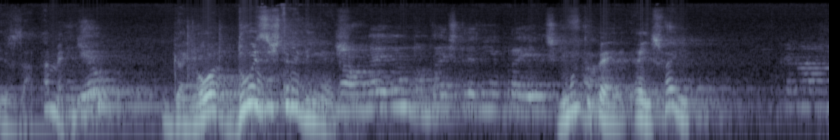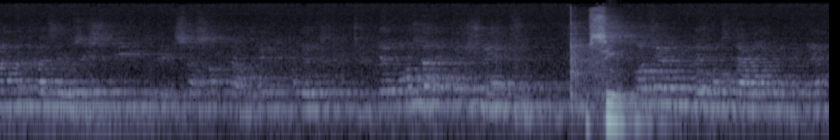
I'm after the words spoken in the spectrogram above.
Exatamente. Entendeu? Ganhou duas estrelinhas. Não, não é eu não, dá estrelinha para eles. que Muito falam. bem, é isso aí. Porque não adianta trazer os espíritos, eles só são trazidos quando eles demonstram arrependimento. Sim. Quando eles não demonstrarem arrependimento,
